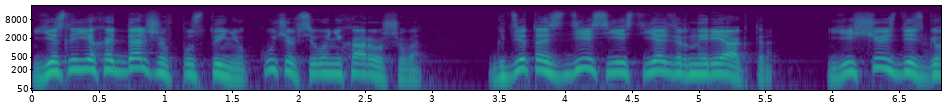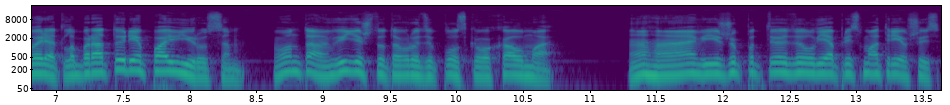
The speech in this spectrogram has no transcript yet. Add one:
Если ехать дальше в пустыню, куча всего нехорошего. Где-то здесь есть ядерный реактор. Еще здесь, говорят, лаборатория по вирусам. Вон там, видишь что-то вроде плоского холма? Ага, вижу, подтвердил я, присмотревшись.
